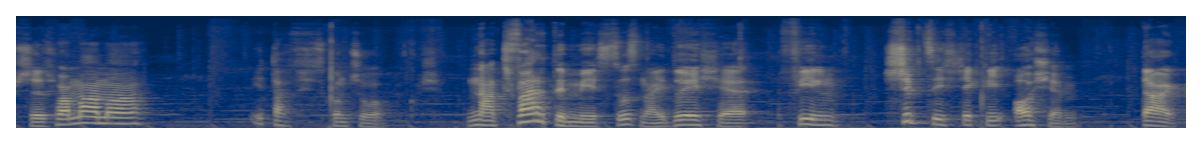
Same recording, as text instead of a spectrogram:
przyszła mama i tak to się skończyło jakoś. Na czwartym miejscu znajduje się film Szybcy i Wściekli 8. Tak,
